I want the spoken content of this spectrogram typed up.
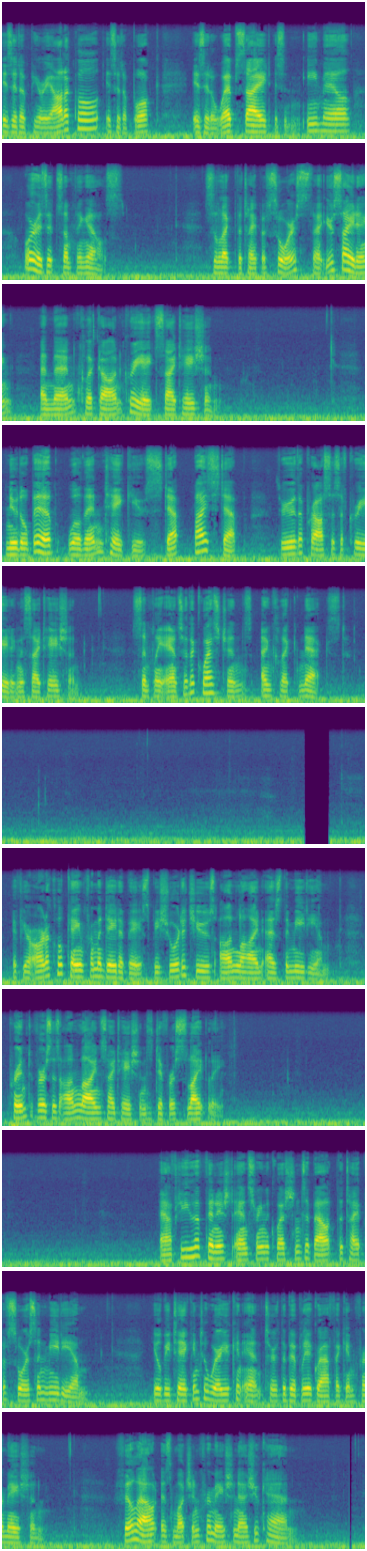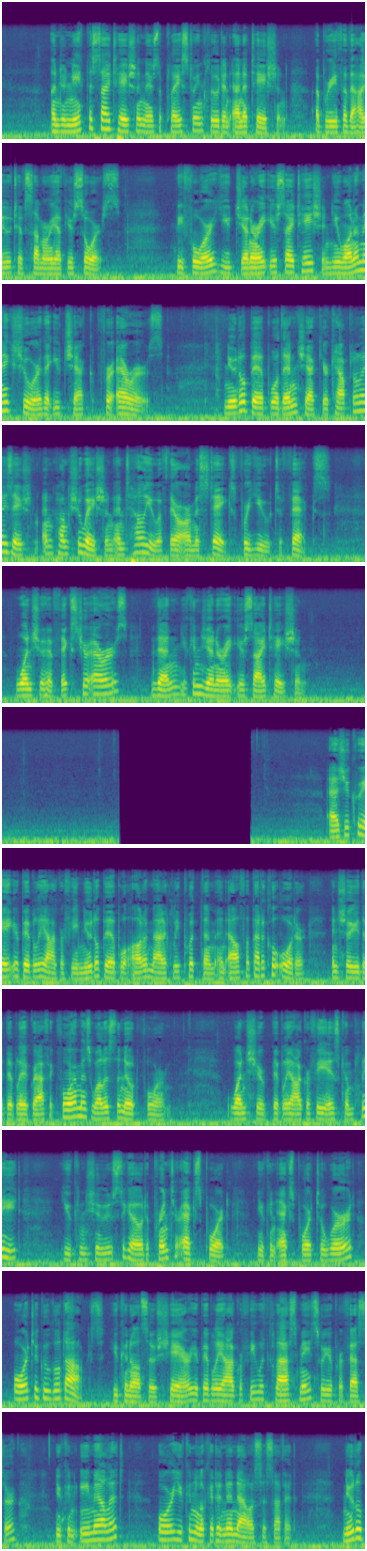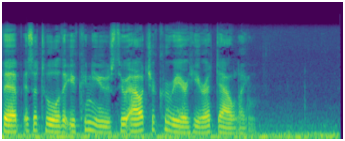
Is it a periodical? Is it a book? Is it a website? Is it an email? Or is it something else? Select the type of source that you're citing and then click on Create Citation. Noodlebib will then take you step by step through the process of creating the citation. Simply answer the questions and click Next. If your article came from a database, be sure to choose online as the medium. Print versus online citations differ slightly. After you have finished answering the questions about the type of source and medium, you'll be taken to where you can enter the bibliographic information. Fill out as much information as you can. Underneath the citation, there's a place to include an annotation, a brief evaluative summary of your source. Before you generate your citation, you want to make sure that you check for errors. Noodlebib will then check your capitalization and punctuation and tell you if there are mistakes for you to fix. Once you have fixed your errors, then you can generate your citation. As you create your bibliography, Noodlebib will automatically put them in alphabetical order and show you the bibliographic form as well as the note form. Once your bibliography is complete, you can choose to go to Print or Export you can export to Word or to Google Docs. You can also share your bibliography with classmates or your professor. You can email it, or you can look at an analysis of it. Noodlebib is a tool that you can use throughout your career here at Dowling.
